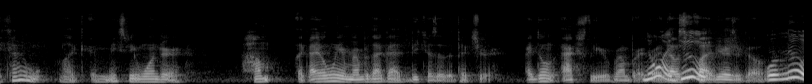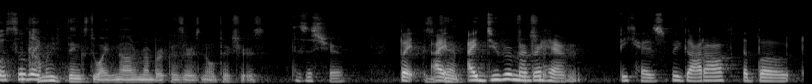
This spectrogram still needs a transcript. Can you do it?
It kind of like it makes me wonder how like I only remember that guy because of the picture. I don't actually remember it. No, right? I that was do. five years ago. well no so like, like how many things do I not remember because there's no pictures? This is true. but I, I do remember picture him because we got off the boat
